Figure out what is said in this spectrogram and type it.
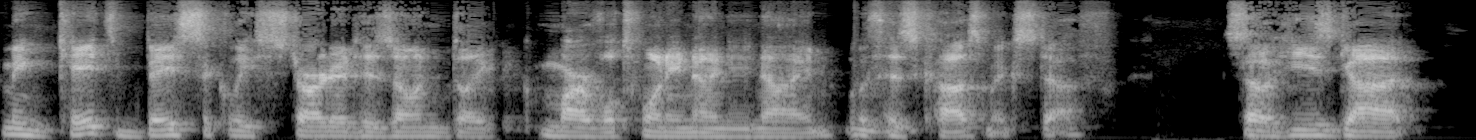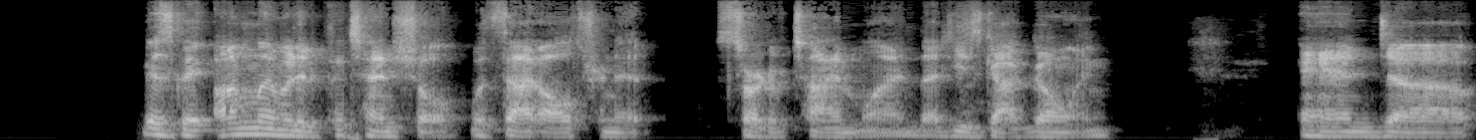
I mean, Cates basically started his own like Marvel 2099 with mm-hmm. his cosmic stuff. So he's got basically unlimited potential with that alternate sort of timeline that he's got going. And uh,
